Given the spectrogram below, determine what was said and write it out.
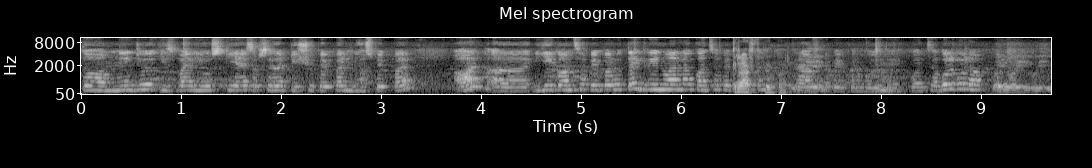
तो हमने जो इस बार यूज़ किया है सबसे ज़्यादा टिश्यू पेपर न्यूज़पेपर और आ, ये कौन सा पेपर होता है? ग्रीन वाला कौन सा paper craft paper craft paper बोलते हैं। कौन सा? बोल बोलो आप। वही। वही वही।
